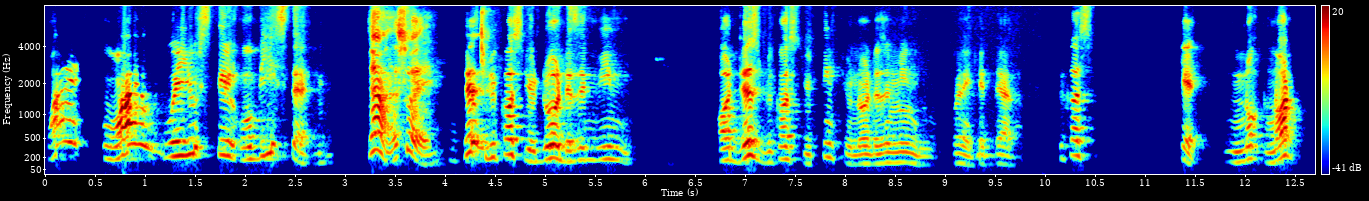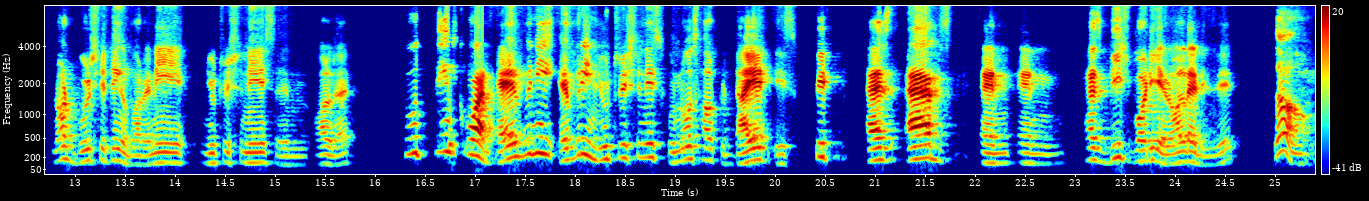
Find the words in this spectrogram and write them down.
Why why were you still obese then? yeah that's why Just because you know doesn't mean, or just because you think you know doesn't mean you're gonna get there. Because okay, no, not not bullshitting about any nutritionist and all that. to think what every every nutritionist who knows how to diet is fit, has abs and and has beach body and all that, is it? no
